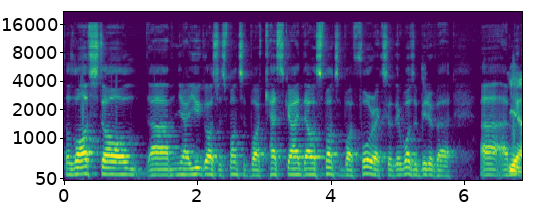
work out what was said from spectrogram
the lifestyle. Um, you know, you guys were sponsored by Cascade. They were sponsored by XXXX, so there was a bit of a, uh, a yeah.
